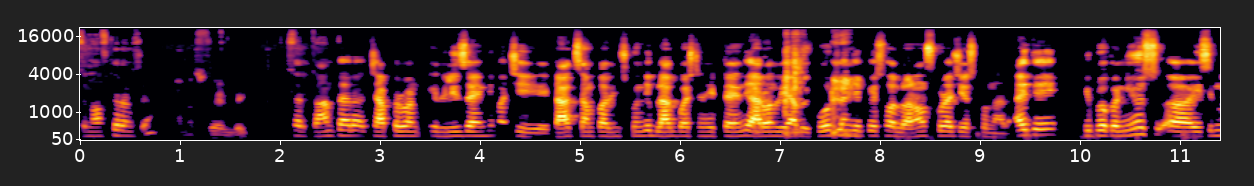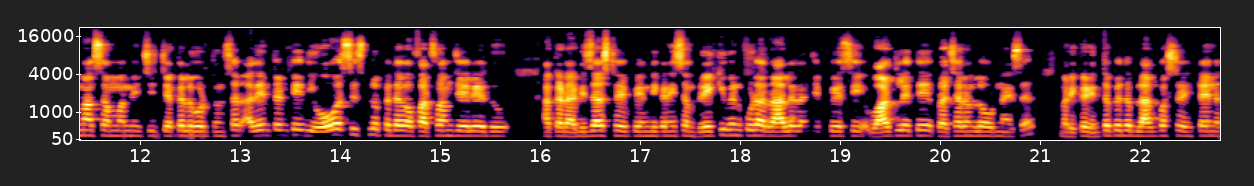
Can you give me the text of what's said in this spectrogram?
సార్ నమస్కారం సార్. నమస్తే అండి. Sir Kantara chapter one release అయింది మంచి టాక్ సంపాదించుకుంది. బ్లాక్ బస్టర్ హిట్ అయింది. ఆరు వందల యాభై కోట్లు అని చెప్పేసి వాళ్ళు అనౌన్స్ కూడా చేసుకున్నారు. అయితే ఇప్పుడు ఒక న్యూస్ ఈ సినిమాకి సంబంధించి చక్కర్లు కొడుతుంది సార్. అదేంటంటే ఇది ఓవర్సీస్లో పెద్దగా పర్ఫామ్ చేయలేదు. అక్కడ డిజాస్టర్ అయిపోయింది. కనీసం బ్రేక్ ఈవెన్ కూడా రాలేదని చెప్పేసి వార్తలు అయితే ప్రచారంలో ఉన్నాయి సార్. మరి ఇక్కడ ఇంత పెద్ద బ్లాక్ బస్టర్ హిట్ అయిన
